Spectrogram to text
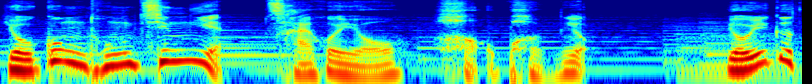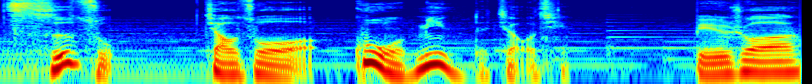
有共同经验才会有好朋友。有一个词组叫做“过命的交情”，比如说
